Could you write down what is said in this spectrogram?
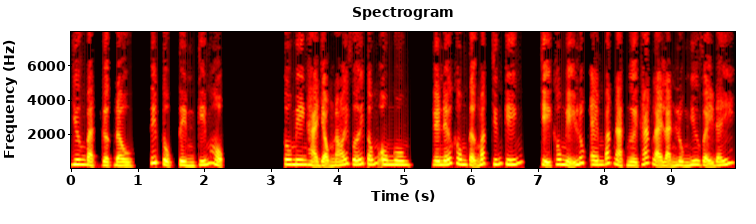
Dương Bạch gật đầu, tiếp tục tìm kiếm hộp. Tô Miên hạ giọng nói với Tống ôn ngôn, nếu không tận mắt chứng kiến, chị không nghĩ lúc em bắt nạt người khác lại lạnh lùng như vậy đấy,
